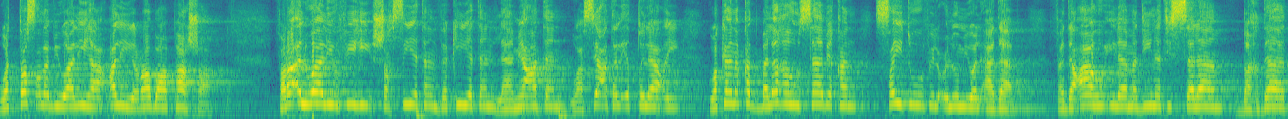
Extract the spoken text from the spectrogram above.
واتصل بواليها علي رضا باشا. فرأى الوالي فيه شخصية ذكية لامعة واسعة الاطلاع وكان قد بلغه سابقا صيته في العلوم والآداب فدعاه إلى مدينة السلام بغداد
